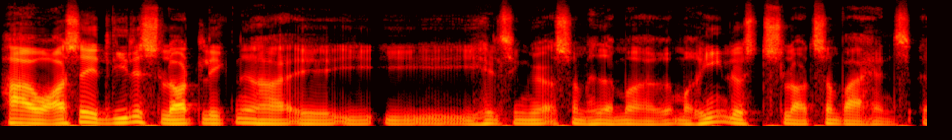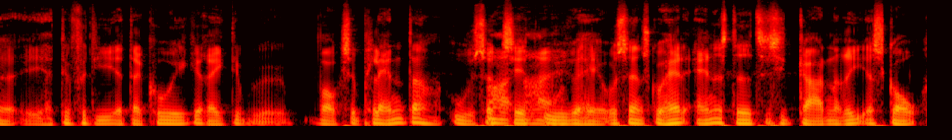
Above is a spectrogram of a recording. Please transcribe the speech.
har jo også et lille slot liggende her øh, i, i, Helsingør, som hedder Mar- Marienlyst Slot, som var hans... Øh, ja, det er fordi, at der kunne ikke rigtig øh, vokse planter ud så Nej, tæt nej. ude ved havet, så han skulle have et andet sted til sit gardneri og skov.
